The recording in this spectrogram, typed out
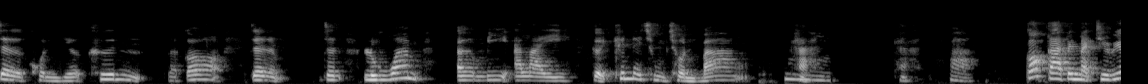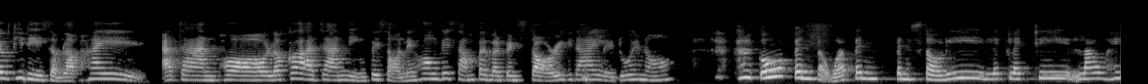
เจอคนเยอะขึ้น แล้วก็จะจะรู้ว่าเออมีอะไรเกิดขึ้นในชุมชนบ้างค่ะค่ะค่ะ ก็กลายเป็น material ที่ดีสำหรับให้อาจารย์พอ แล้วก็อาจารย์หนิงไปสอนในห้องด้วยซ้ำไปมันเป็น story ได้เลยด้วยเนาะค่ะก็เป็นแบบว่าเป็นเป็น story เล็ก ๆ ที่เล่าให้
